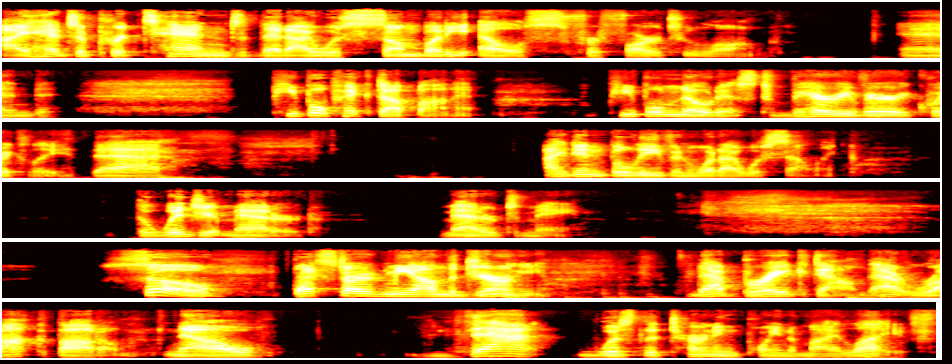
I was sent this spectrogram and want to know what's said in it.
I had to pretend that I was somebody else for far too long. And people picked up on it. People noticed very, very quickly that I didn't believe in what I was selling. The widget mattered, mattered to me. So that started me on the journey. That breakdown, that rock bottom. Now, that was the turning point of my life.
